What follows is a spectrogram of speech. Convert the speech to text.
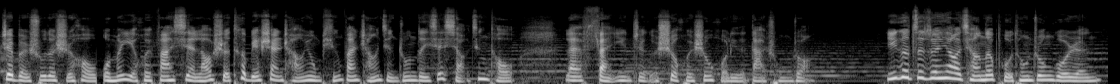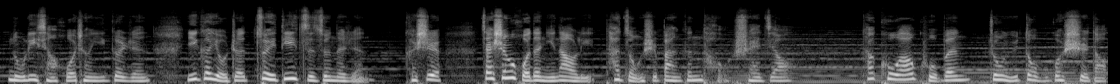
这本书的时候，我们也会发现老舍特别擅长用平凡场景中的一些小镜头，来反映这个社会生活里的大冲撞。一个自尊要强的普通中国人，努力想活成一个人，一个有着最低自尊的人。可是，在生活的泥淖里，他总是半跟头摔跤。他苦熬苦奔，终于斗不过世道，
